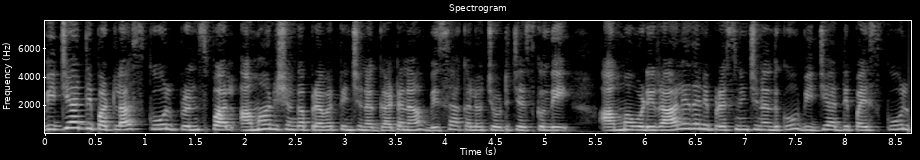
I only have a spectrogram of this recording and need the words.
విద్యార్థి పట్ల స్కూల్ ప్రిన్సిపాల్ అమానుషంగా ప్రవర్తించిన ఘటన విశాఖలో చోటు చేసుకుంది. అమ్మ ఒడి రాలేదని ప్రశ్నించినందుకు విద్యార్థిపై స్కూల్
